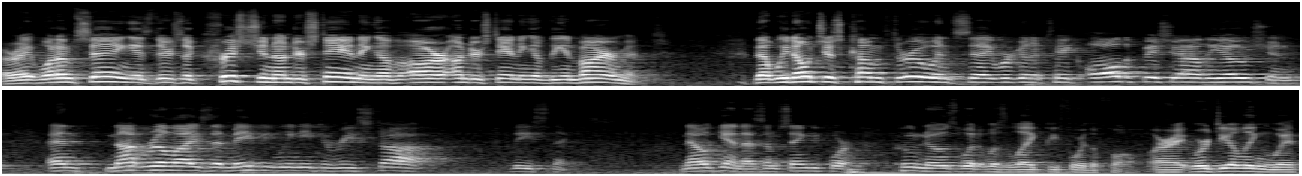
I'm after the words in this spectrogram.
All right? What I'm saying is there's a Christian understanding of our understanding of the environment. That we don't just come through and say we're going to take all the fish out of the ocean and not realize that maybe we need to restock these things. Now, again, as I'm saying before, who knows what it was like before the fall? All right, we're dealing with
